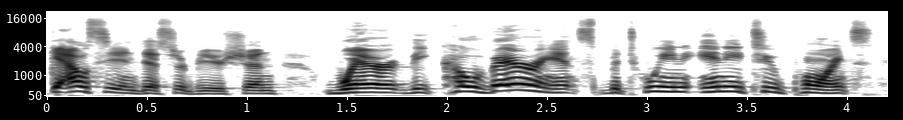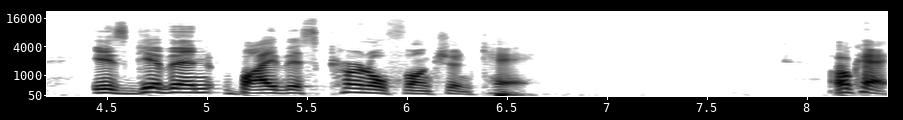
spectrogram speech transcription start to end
Gaussian distribution where the covariance between any two points is given by this kernel function k. Okay,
